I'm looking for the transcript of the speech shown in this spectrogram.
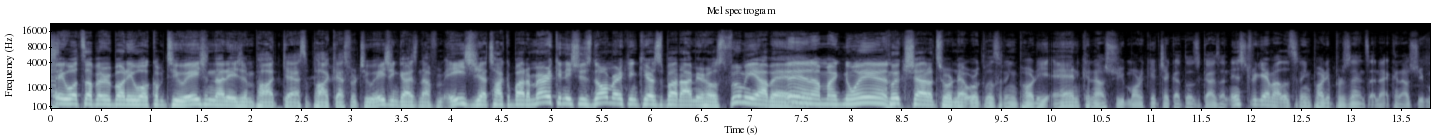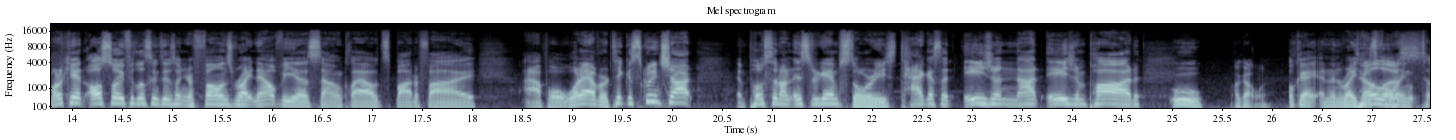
Hey, what's up, everybody? Welcome to Asian Not Asian Podcast, a podcast for two Asian guys not from Asia talk about American issues no American cares about. I'm your host, Fumi Abe. And I'm Mike Nguyen. Quick shout out to our network listening party and Canal Street Market. Check out those guys on Instagram at Listening Party Presents and at Canal Street Market. Also, if you're listening to this on your phones right now via SoundCloud, Spotify, Apple, whatever, take a screenshot and post it on Instagram stories. Tag us at Asian Not Asian Pod. Ooh, I got one. Okay, and then write Tell these following. us. t-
